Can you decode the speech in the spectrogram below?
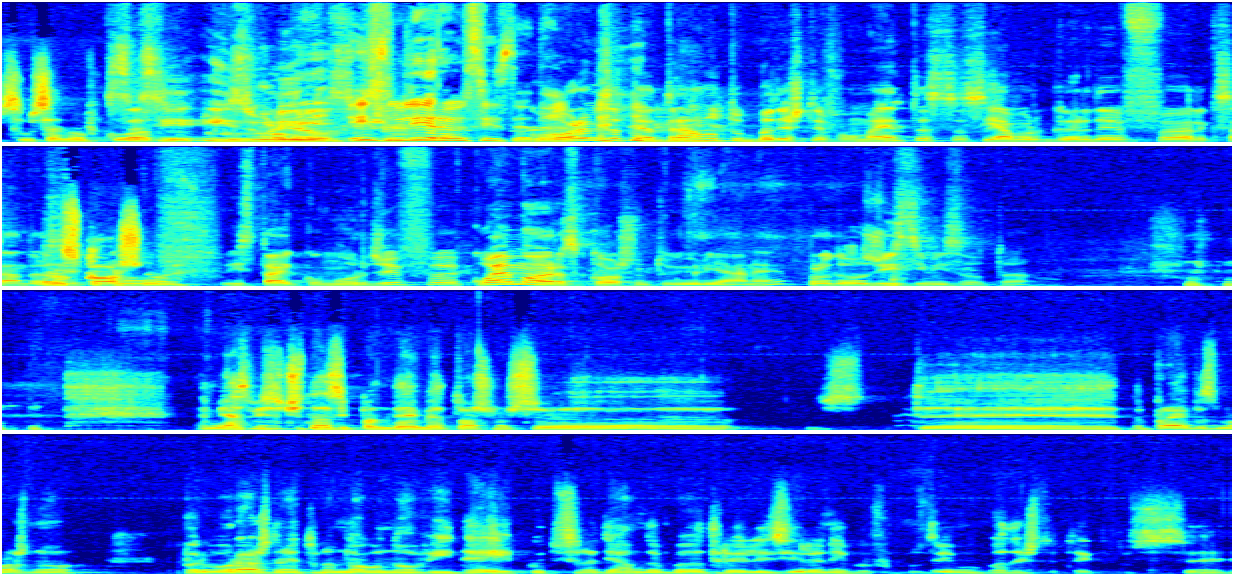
съм седнал в колата. Си изолирал си. Изолирал си се, да. Говорим за театралното бъдеще в момента с Явор Гърдев, Александър Разкошно е. и Стайко Мурджев. Кое му е разкошното, Юлиане? Продължи си мисълта. Ами аз мисля, че тази пандемия точно ще, ще направи възможно първо раждането на много нови идеи, които се надявам да бъдат реализирани в обозримо бъдеще, тъй като се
